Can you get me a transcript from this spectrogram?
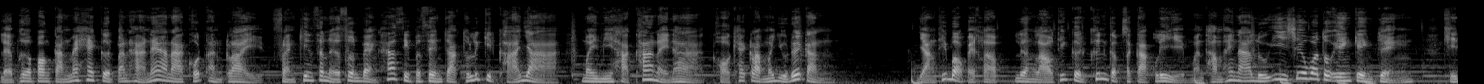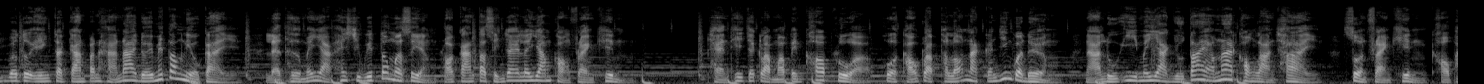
และเพื่อป้องกันไม่ให้เกิดปัญหาในอนาคตอันไกลแฟรงคินเสนอส่วนแบ่ง 50%จากธุรกิจขายยา ไม่มีหักค่าไหนหน้า ขอแค่กลับมาอยู่ด้วยกัน อย่างที่บอกไปครับ เรื่องราวที่เกิดขึ้นกับสกักลี่ มันทำให้นาลูอี้เชื่อว่าตัวเองเก่งเจ๋งคิดว่าตัวเองจัดการปัญหาได้โดยไม่ต้องเหนียวไก่ และเธอไม่อยากให้ชีวิตต้องมาเสี่ยง เพราะการตัดสินใจระยำของแฟรงคินแทนที่จะกลับมาเป็นครอบครัว พวกเขากลับทะเลาะหนักกันยิ่งกว่าเดิม นาลูอี้ไม่อยากอยู่ใต้อำนาจของหลานชายส่วนแฟรงคินเขาพ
